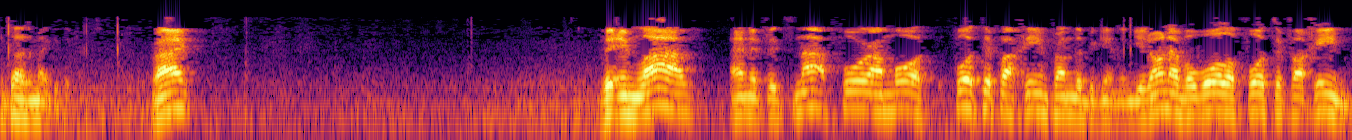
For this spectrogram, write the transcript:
It doesn't make a difference, right? The imlav, and if it's not four amot, four tefachim from the beginning, you don't have a wall of four tefachim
